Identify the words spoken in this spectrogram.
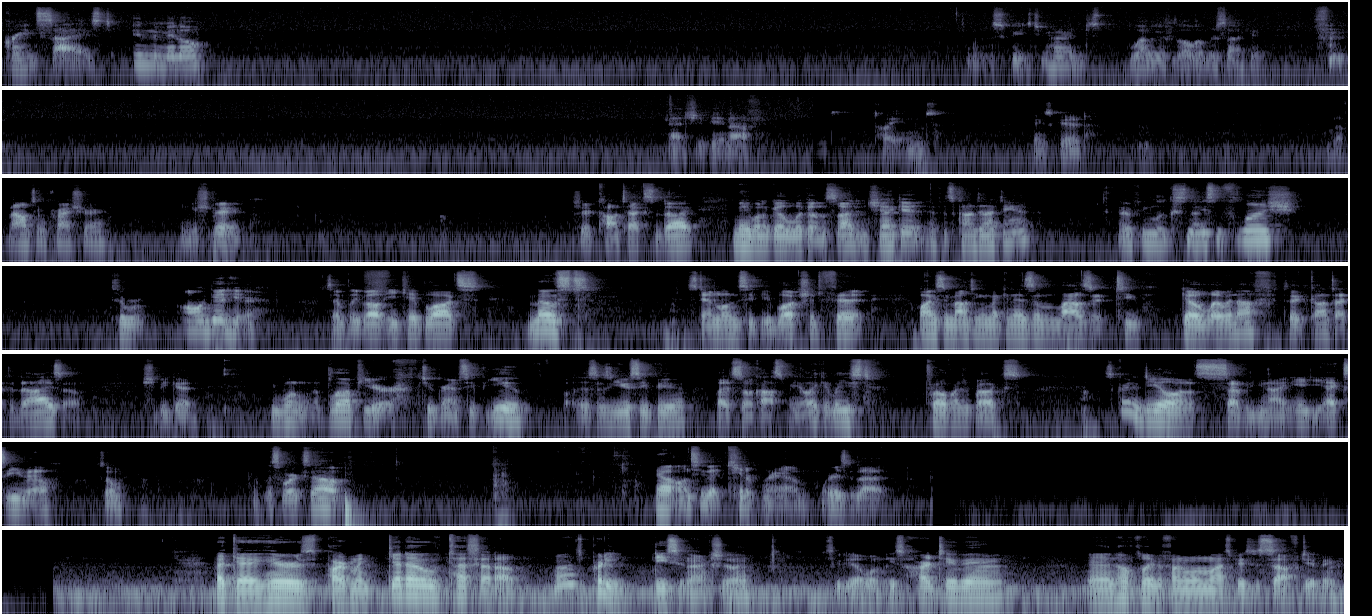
grain sized in the middle. squeeze too hard, just blow it all over the socket. that should be enough. Tightened. Things good. Enough mounting pressure, and you're straight. Sure, contacts the die. You may want to go look on the side and check it if it's contacting it. Everything looks nice and flush. So we're all good here. Believe all EK blocks, most standalone CPU blocks should fit, as long as the mounting mechanism allows it to go low enough to contact the die, so should be good. You wouldn't want to blow up your two grand CPU, but this is a U CPU, but it still cost me like at least 1200 bucks. It's quite a deal on a 7980X Evo. So this works out. Now onto that kit of RAM. Where is that? Okay, here's part of my ghetto test setup. Well, it's pretty decent actually. Let's get one piece of hard tubing, and hopefully we can find one last piece of soft tubing.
